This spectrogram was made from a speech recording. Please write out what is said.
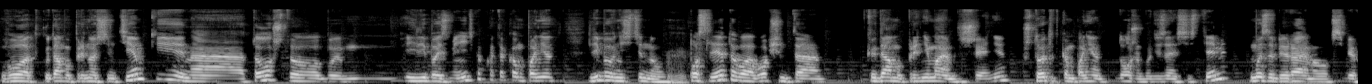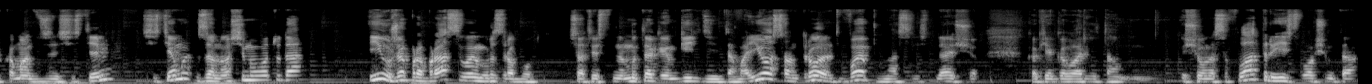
вот, куда мы приносим темки на то, чтобы и либо изменить какой-то компонент, либо внести новый. После этого, в общем-то, когда мы принимаем решение, что этот компонент должен быть в дизайн-системе, мы забираем его к себе в команду дизайн-системе, системы, заносим его туда и уже пробрасываем в разработку. Соответственно, мы тегаем гильдии там iOS, Android, Web у нас есть, да, еще, как я говорил, там еще у нас и Flutter есть, в общем-то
